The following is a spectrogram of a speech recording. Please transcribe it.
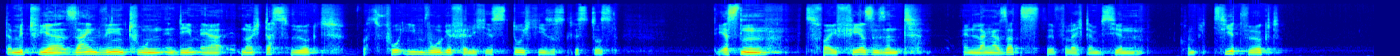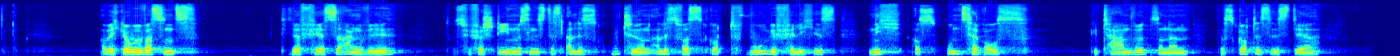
damit wir seinen Willen tun, indem er in euch das wirkt, was vor ihm wohlgefällig ist durch Jesus Christus. Die ersten zwei Verse sind ein langer Satz, der vielleicht ein bisschen kompliziert wirkt. Aber ich glaube, was uns dieser Vers sagen will, was wir verstehen müssen, ist, dass alles Gute und alles, was Gott wohlgefällig ist, nicht aus uns heraus getan wird, sondern dass Gott es ist, der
